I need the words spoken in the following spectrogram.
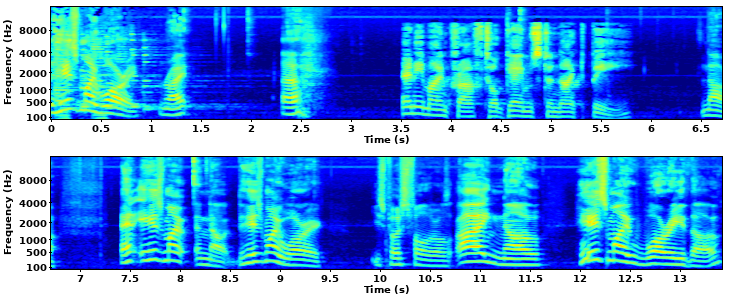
here's my worry, right? Uh Any Minecraft or games tonight be? No. And here's my no. Here's my worry. You're supposed to follow the rules. I know. Here's my worry though.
